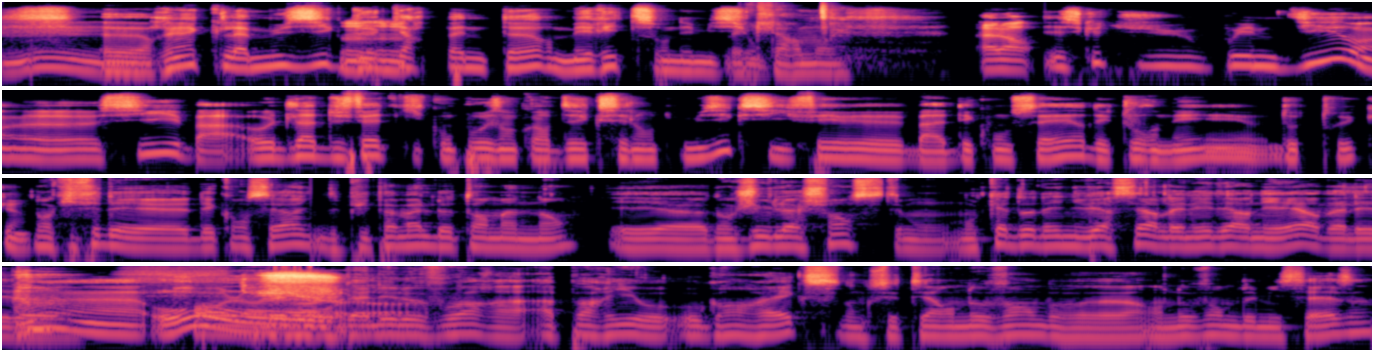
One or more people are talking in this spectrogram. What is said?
Mmh. euh, rien que la musique de Mhm. Carpenter mérite son émission. Mais clairement. Alors, est-ce que tu pouvais me dire euh, si, bah, au-delà du fait qu'il compose encore d'excellentes musiques, s'il fait euh, bah, des concerts, des tournées, euh, d'autres trucs? Donc il fait des, des concerts depuis pas mal de temps maintenant. Et euh, donc j'ai eu la chance, c'était mon, mon cadeau d'anniversaire de l'année dernière d'aller le, Ah, oh là d'aller- le voir à, à Paris au, au Grand Rex. Donc c'était en novembre euh, en novembre 2016.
